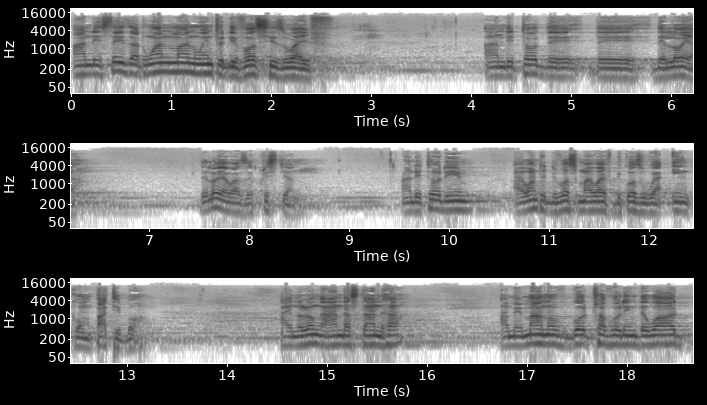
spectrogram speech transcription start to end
And he says that one man went to divorce his wife, and he told the, the, the lawyer, the lawyer was a Christian. And they told him, I want to divorce my wife because we are incompatible. I no longer understand her. I'm a man of God traveling the world,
